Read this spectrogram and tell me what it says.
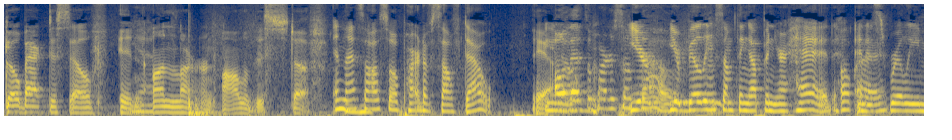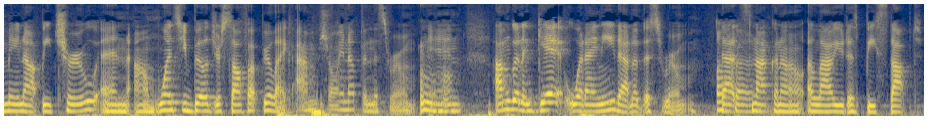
go back to self and Yes. unlearn all of this stuff. and that's also a part of self doubt. Yeah. Oh, that's a part of You're self-doubt. you're building something up in your head, and Okay. it's really may not be true. And um, once you build yourself up, you're like, I'm showing up in this room, and I'm gonna get what I need out of this room. That's not gonna allow you to be stopped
